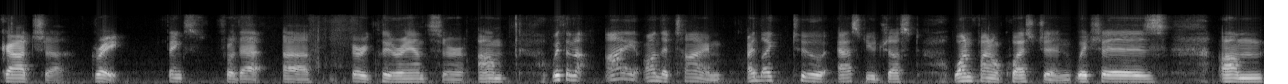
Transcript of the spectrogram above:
Gotcha. Great. Thanks for that uh, very clear answer. Um, with an eye on the time, I'd like to ask you just one final question, which is um,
